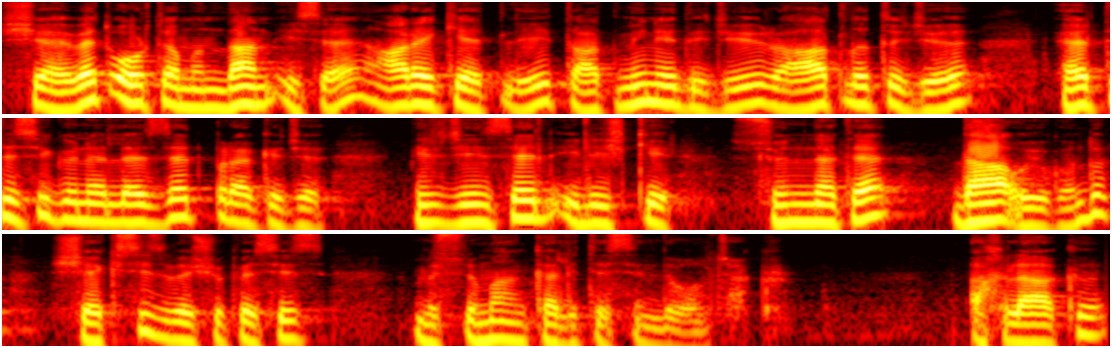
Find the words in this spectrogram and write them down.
şehvet ortamından ise hareketli, tatmin edici, rahatlatıcı, ertesi güne lezzet bırakıcı bir cinsel ilişki sünnete daha uygundur. Şeksiz ve şüphesiz Müslüman kalitesinde olacak. Ahlakı,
